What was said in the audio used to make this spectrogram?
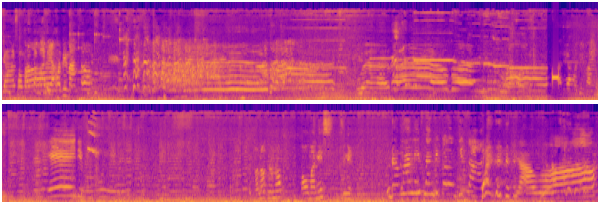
Jangan so mantap, ada yang lebih mantap. Ada yang lebih mantap. Yeay, dibumbuin. Nonop, nonop, mau manis? Sini. Udah manis nanti kalau kita. Ya Allah.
